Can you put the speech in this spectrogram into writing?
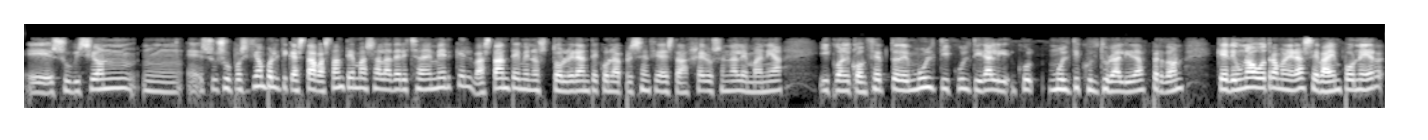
eh, su visión, mm, su, su, posición política está bastante más a la derecha de Merkel, bastante menos tolerante con la presencia de extranjeros en Alemania y con el concepto de multiculturalidad, perdón, que de una u otra manera se va a imponer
